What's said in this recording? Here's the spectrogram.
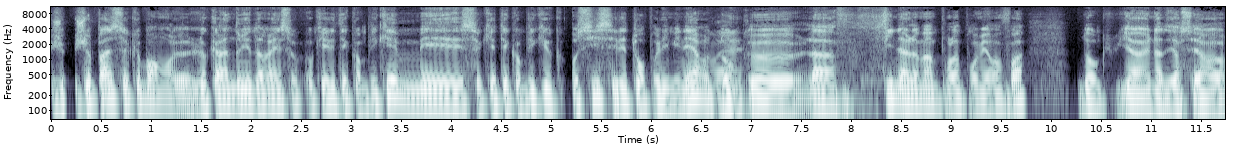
Je, je pense que bon, euh, le calendrier de Reims, ok, il était compliqué, mais ce qui était compliqué aussi, c'est les tours préliminaires. Donc euh, là, finalement, pour la première fois, donc il y a un adversaire euh,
